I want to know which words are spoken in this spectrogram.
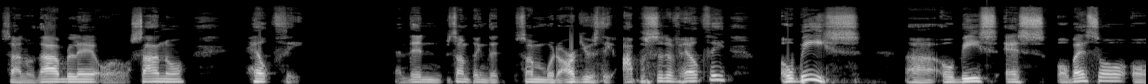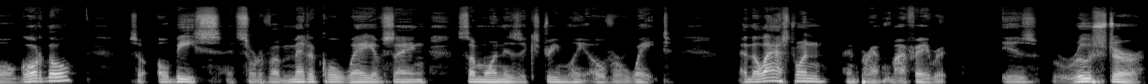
saludable or sano, healthy. And then something that some would argue is the opposite of healthy, obese. Uh, obese es obeso or gordo. So obese, it's sort of a medical way of saying someone is extremely overweight. And the last one, and perhaps my favorite, is rooster.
